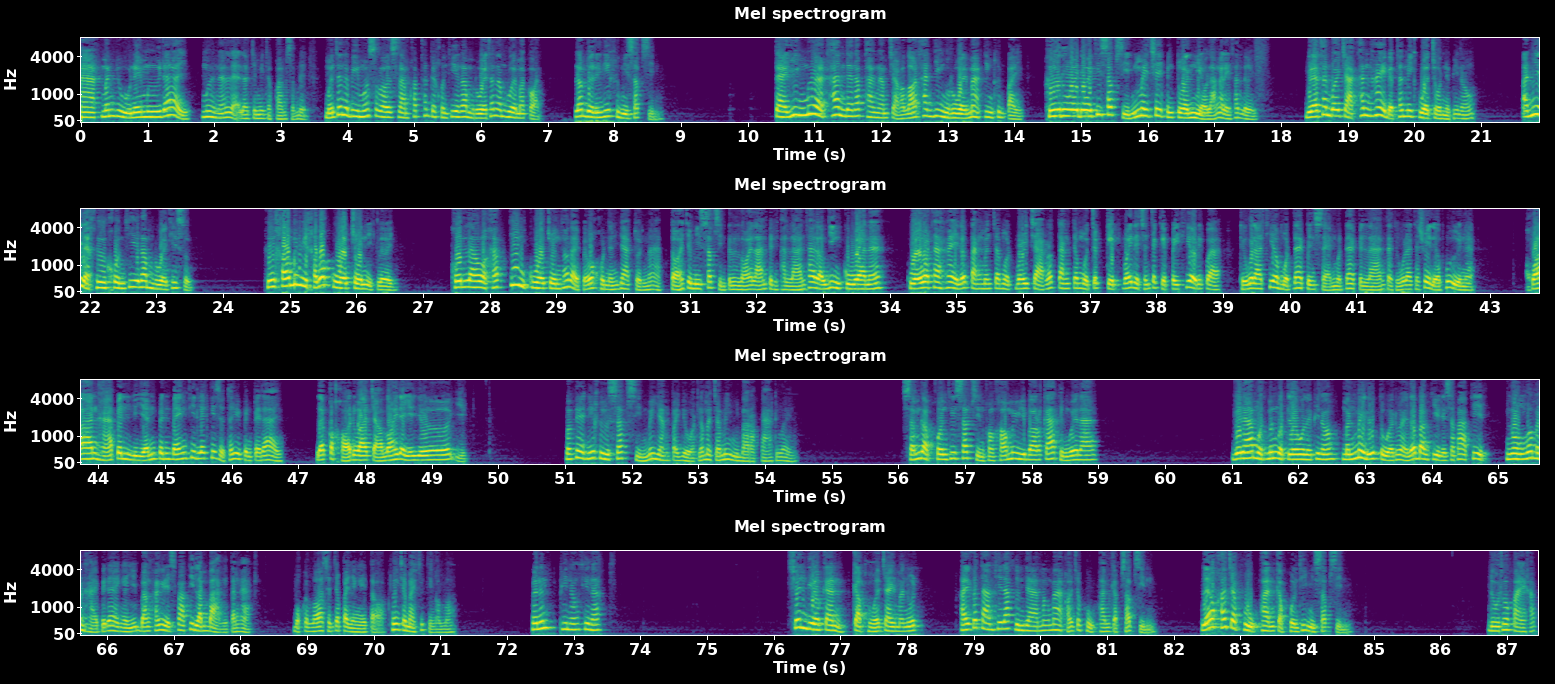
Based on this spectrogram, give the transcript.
หากมันอยู่ในมือได้ เมื่อนั้นแหละเราจะมีแต่ความสำเร็จ เหมือนท่านนบีมุสลิมสลามครับ ท่านเป็นคนที่ร่ำรวยท่านร่ำรวยมาก่อนร่ำรวยในที่คือมีทรัพย์สิน แต่ยิ่งเมื่อท่านได้รับทางนำจากอัลลอฮ์ท่านยิ่งรวยมากยิ่งขึ้นไป คือรวยโดยที่ทรัพย์สินไม่ใช่เป็นตัวเหนี่ยวหลังอะไรท่านเลย เวลาท่านบริจาคท่านให้แบบท่านไม่กลัวจนเนี่ยพี่น้อง อันนี้แหละคือคนที่ร่ำรวยที่สุด คือเขาไม่มีคำว่ากลัวจนอีกเลย คนเราอะครับ ยิ่งกลัวจนเท่าไหร่แปลว่าคนนั้นยากจนมาก ต่อให้จะมีทรัพย์สินเป็นร้อยล้านเป็นพันล้าน ถ้าเรายิ่งกลัวนะกลัวว่าถ้าให้แล้วตังมันจะหมดบริจาคแล้วตังจะหมดจะเก็บไว้เนี่ยฉันจะเก็บไปเที่ยวดีกว่า ถึงเวลาเที่ยวหมดได้เป็นแสนหมดได้เป็นล้าน แต่ถึงเวลาจะช่วยเหลือผู้อื่นเนี่ยควานหาเป็นเหรียญเป็นแบงค์ที่เล็กที่สุดเท่าที่เป็นไปได้ แล้วก็ขอดูอาจากร้อยได้เยอะๆอีก ประเภทนี้คือทรัพย์สินไม่ยังประโยชน์แล้วมันจะไม่มีบารักาด้วยสำหรับคนที่ทรัพย์สินของเขาไม่มีบารักาถึงเวลา เวลาหมดมันหมดเร็วเลยพี่น้อง มันไม่รู้ตัวด้วย แล้วบางทีอยู่ในสภาพที่งงว่ามันหายไปได้ไง บางครั้งอยู่ในสภาพที่ลำบากอีกต่างหากบอกกันล้อฉันจะไปยังไงต่อ เพิ่งจะมาคิดถึงอัลลอฮ์เพราะนั้นพี่น้องที่รัก เช่นเดียวกันกับหัวใจมนุษย์ ใครก็ตามที่รักดุนยามากๆ เขาจะผูกพันกับทรัพย์สิน แล้วเขาจะผูกพันกับคนที่มีทรัพย์สิน ดูทั่วไปครับ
